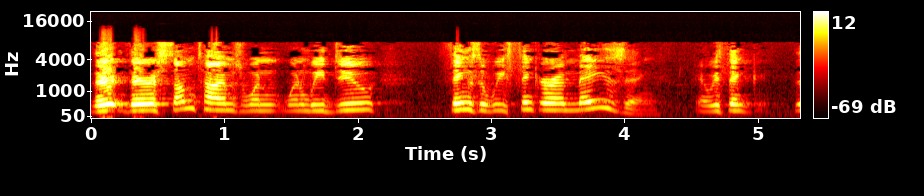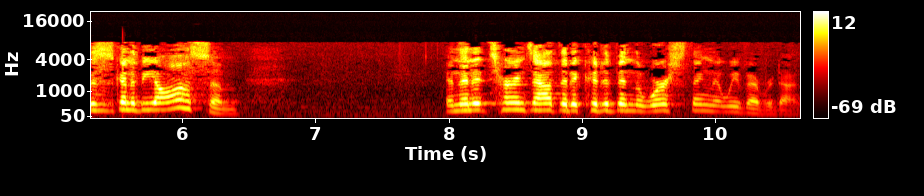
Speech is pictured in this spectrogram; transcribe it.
There, there are some times when, when we do things that we think are amazing, and we think, this is going to be awesome. And then it turns out that it could have been the worst thing that we've ever done.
